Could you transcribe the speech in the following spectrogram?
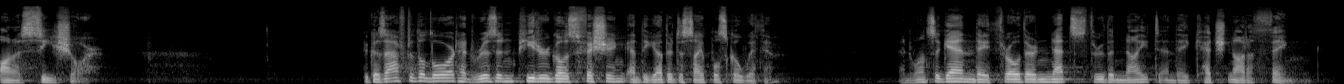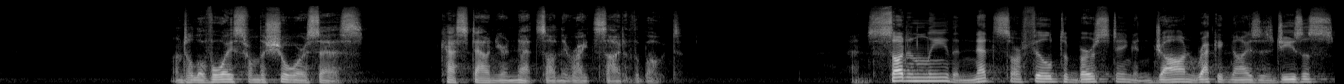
on a seashore. Because after the Lord had risen, Peter goes fishing and the other disciples go with him. And once again they throw their nets through the night and they catch not a thing. Until a voice from the shore says, Cast down your nets on the right side of the boat. And suddenly the nets are filled to bursting, and John recognizes Jesus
